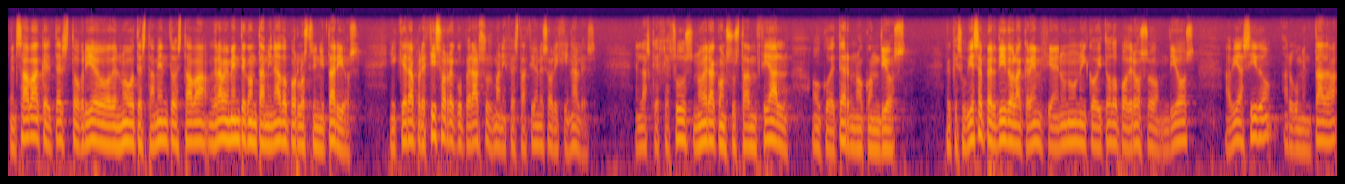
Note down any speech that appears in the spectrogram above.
Pensaba que el texto griego del Nuevo Testamento estaba gravemente contaminado por los trinitarios y que era preciso recuperar sus manifestaciones originales, en las que Jesús no era consustancial o coeterno con Dios. El que se hubiese perdido la creencia en un único y todopoderoso Dios había sido argumentada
